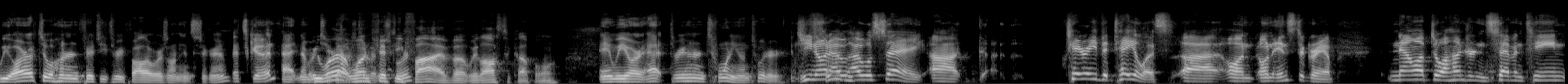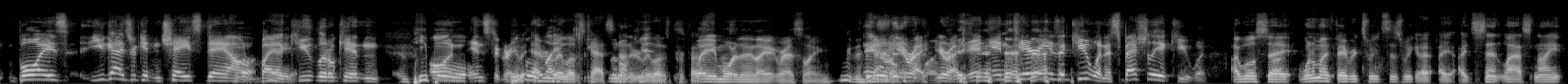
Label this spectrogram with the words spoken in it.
we are up to 153 followers on Instagram That's good. at number. we two were at Dodge Dog underscore, 155, but we lost a couple. and we are at 320 on Twitter. Do you know what I, I will say? Uh, Terry the Tailus uh, on on Instagram now up to 117. Boys, you guys are getting chased down Well, by hey. a cute little kitten people on Instagram. people everybody like loves cats. Not everybody loves kittens professionals. Way more than they like wrestling. Yeah, you're right. You're right. And, and Terry is a cute one, especially a cute one. I will say one of my favorite tweets this week I, I, I sent last night.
